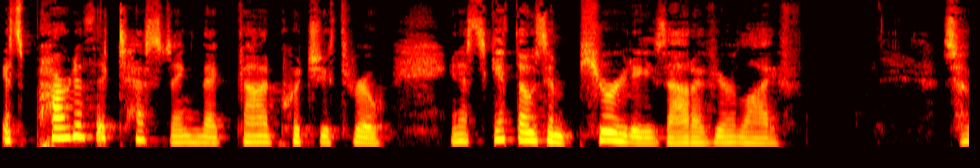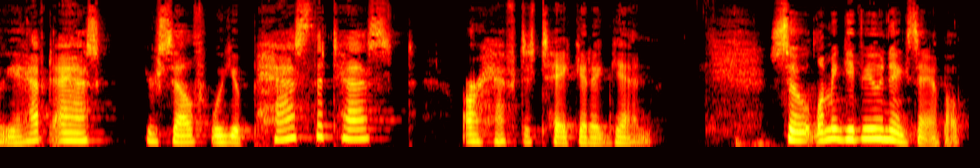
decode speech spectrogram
It's part of the testing that God puts you through, and it's to get those impurities out of your life. So you have to ask yourself will you pass the test or have to take it again? So let me give you an example.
